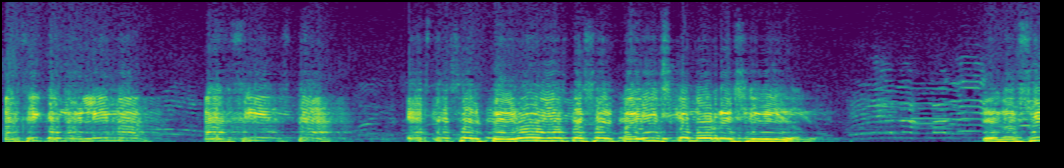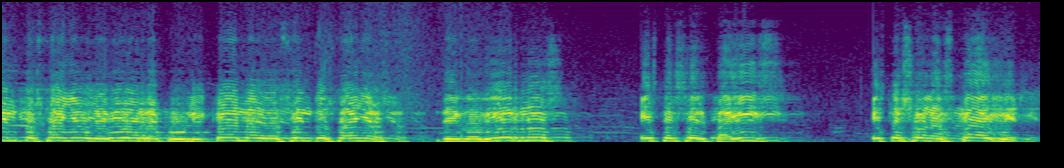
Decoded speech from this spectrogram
así como en Lima, así está. Este es el Perú y este es el país que hemos recibido. De 200 años de vida republicana, de 200 años de gobiernos, este es el país, estas son las calles,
